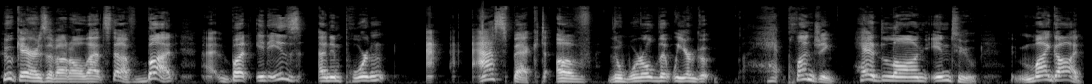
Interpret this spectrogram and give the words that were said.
who cares about all that stuff? But but it is an important a- aspect of the world that we are go- he- plunging headlong into my God,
